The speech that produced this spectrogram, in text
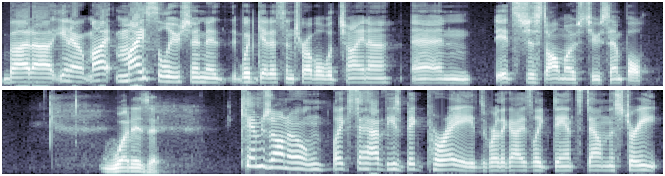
But uh, you know, my my solution is, would get us in trouble with China, and it's just almost too simple. what is it? Kim Jong Un likes to have these big parades where the guys like dance down the street,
